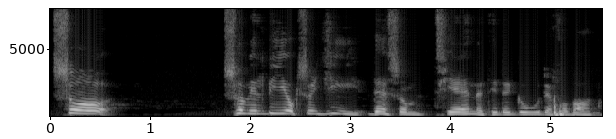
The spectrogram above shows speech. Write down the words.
så, så vil de også gi det som tjener til det gode for barna.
